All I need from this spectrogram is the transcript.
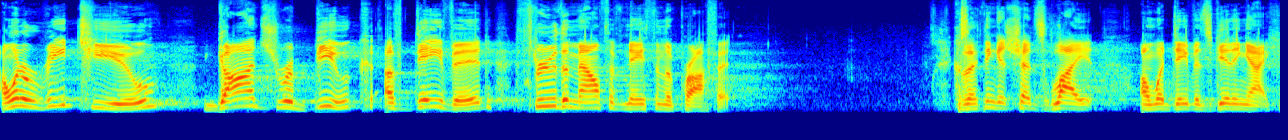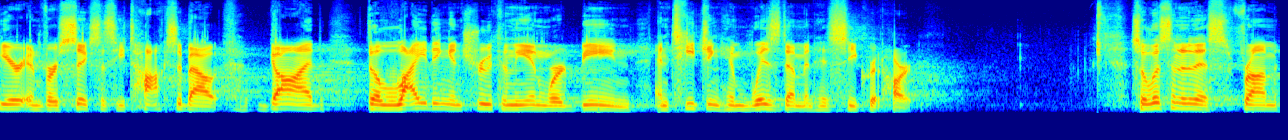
I want to read to you God's rebuke of David through the mouth of Nathan the prophet. Because I think it sheds light on what David's getting at here in verse 6 as he talks about God delighting in truth in the inward being and teaching him wisdom in his secret heart. So listen to this from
